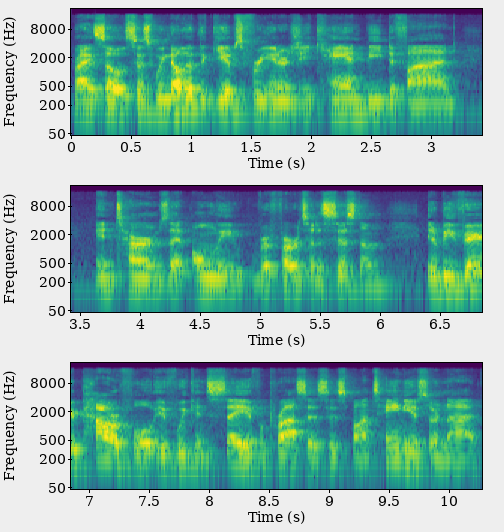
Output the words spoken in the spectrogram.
right? So since we know that the Gibbs free energy can be defined in terms that only refer to the system, it'll be very powerful if we can say if a process is spontaneous or not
